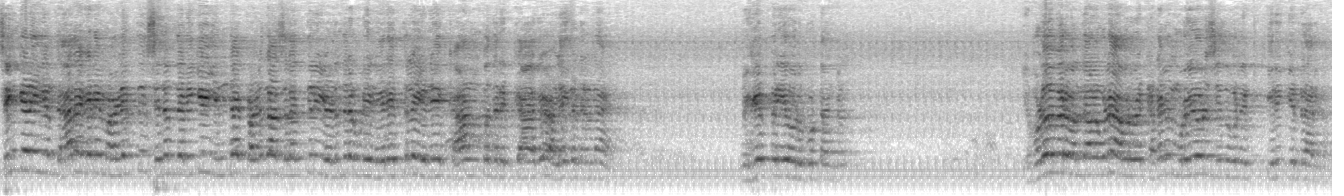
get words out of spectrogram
சிங்கனையும் தாரகனையும் அழைத்து சினந்தடிக்க இந்த கழுதாசலத்தில் எழுந்திரக்கூடிய நேரத்தில் என்னை காண்பதற்காக அலைகின்றன. மிகப்பெரிய ஒரு கூட்டங்கள். எவ்வளவு பேர் வந்தாலும் கூட அவருடைய கடமை முறையோடு செய்து கொண்டு இருக்கின்றார்கள்.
